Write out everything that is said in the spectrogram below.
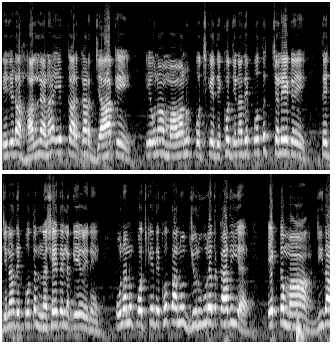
ਇਹ ਜਿਹੜਾ ਹੱਲ ਹੈ ਨਾ, ਇਹ ਘਰ ਘਰ ਜਾ ਕੇ ਇਹ ਉਹਨਾਂ ਮਾਵਾਂ ਨੂੰ ਪੁੱਛ ਕੇ ਦੇਖੋ ਜਿਨ੍ਹਾਂ ਦੇ ਪੁੱਤ ਚਲੇ ਗਏ ਤੇ ਜਿਨ੍ਹਾਂ ਦੇ ਪੁੱਤ ਨਸ਼ੇ ਤੇ ਲੱਗੇ ਹੋਏ ਨੇ। ਉਹਨਾਂ ਨੂੰ ਪੁੱਛ ਕੇ ਦੇਖੋ ਤੁਹਾਨੂੰ ਜ਼ਰੂਰਤ ਕਾਦੀ ਹੈ? ਇੱਕ ਮਾਂ ਜਿਹਦਾ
